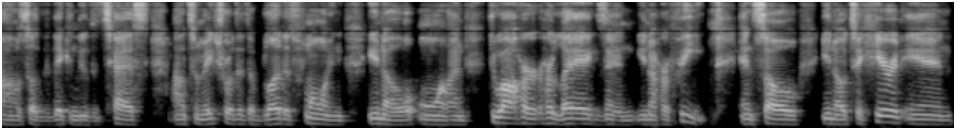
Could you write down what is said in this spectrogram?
um, so that they can do the test um, to make sure that the blood is flowing, you know, on throughout her her legs and you know her feet. And so, you know, to hear it in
